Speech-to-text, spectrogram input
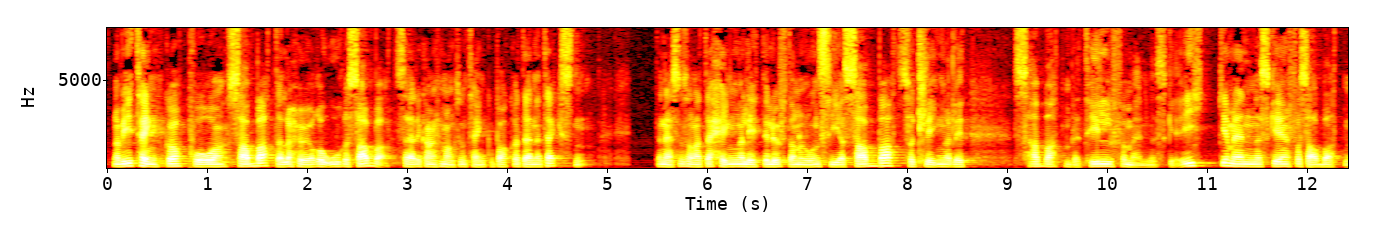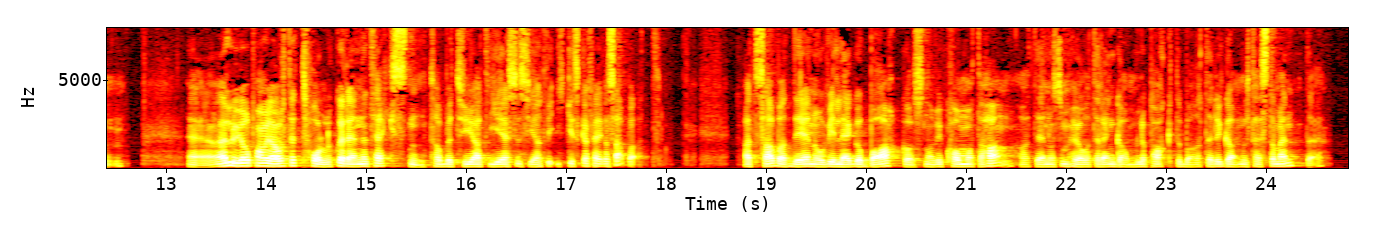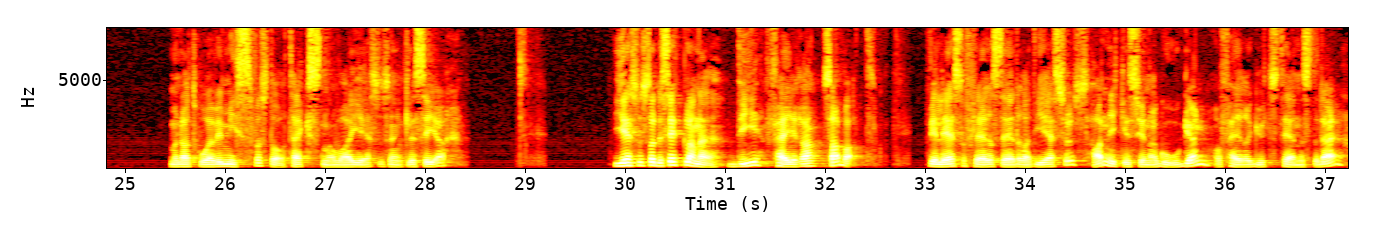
Når vi tenker på sabbat eller hører ordet sabbat, så er det kanskje mange som tenker på akkurat denne teksten. Det er nesten sånn at det henger litt i lufta når noen sier sabbat, så klinger det litt Sabbaten ble til for mennesket, ikke mennesket for sabbaten. Eh, jeg lurer på om vi av og til tolker denne teksten til å bety at Jesus sier at vi ikke skal feire sabbat. At sabbat det er noe vi legger bak oss når vi kommer til Han. At det er noe som hører til den gamle pakt og bare til Det gamle testamentet. Men da tror jeg vi misforstår teksten og hva Jesus egentlig sier. Jesus og disiplene de feira sabbat. Vi leser flere steder at Jesus han gikk i synagogen og feira gudstjeneste der.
